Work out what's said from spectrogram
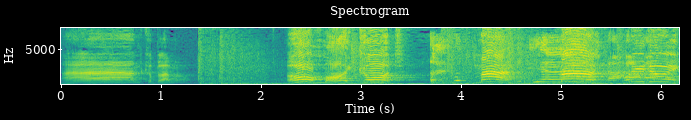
And kablamo. Oh my god! Man! Yeah! Man! What are you doing?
